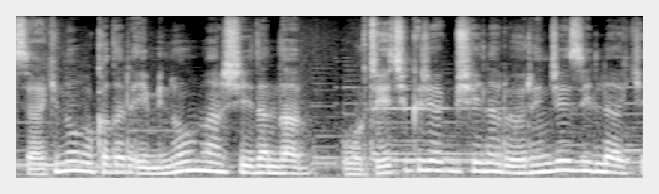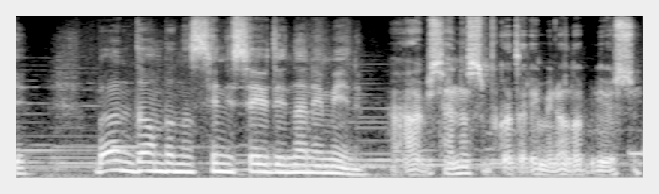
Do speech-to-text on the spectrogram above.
Sakin ol, bu kadar emin olma her şeyden. Daha ortaya çıkacak bir şeyler öğreneceğiz illaki. Ben Damla'nın seni sevdiğinden eminim. Abi sen nasıl bu kadar emin olabiliyorsun?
